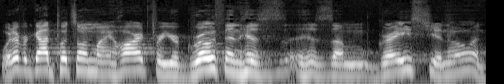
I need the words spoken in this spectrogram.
whatever God puts on my heart, for your growth in His His um, grace, you know, and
